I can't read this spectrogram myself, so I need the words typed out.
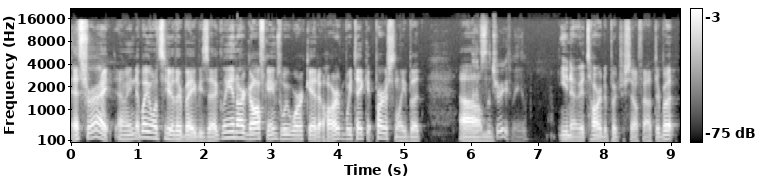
That's right. I mean, nobody wants to hear their baby's ugly. In our golf games, we work at it hard. And we take it personally, but That's the um, truth, man. You know, it's hard to put yourself out there. But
